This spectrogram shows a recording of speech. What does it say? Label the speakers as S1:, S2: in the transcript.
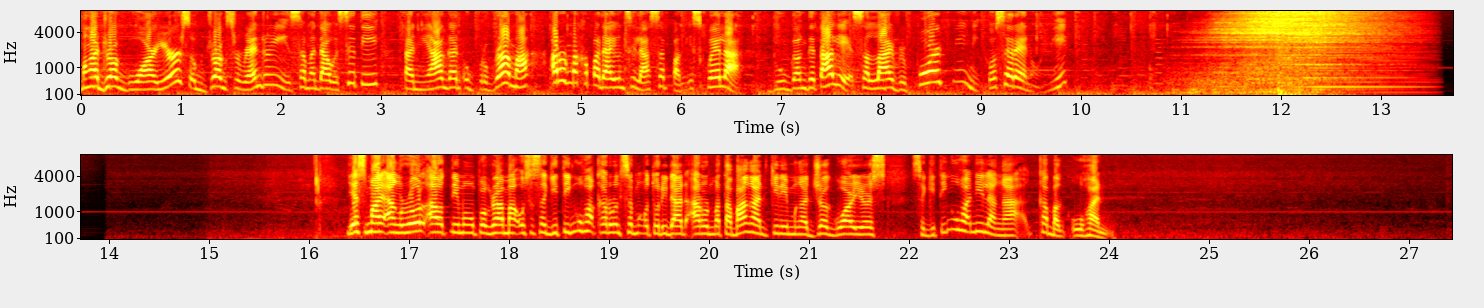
S1: Mga drug warriors ug drug surrenderies sa Mandawi City tanyagan og programa aron makapadayon sila sa pag-eskwela. Dugang detalye sa live report ni Nico Sereno. Nick?
S2: Yes, may ang rollout ni mga programa usa sa gitinguha karon sa mga otoridad aron matabangan kini mga drug warriors sa gitinguha nila nga kabag-uhan.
